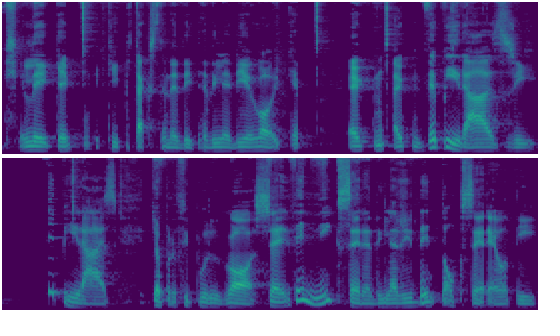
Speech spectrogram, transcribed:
Και λέει και εκεί, κοιτάξτε να δείτε, δηλαδή εγώ. Και, ε, ε, δεν πειράζει. Δεν πειράζει και ο Πρωθυπουργός ε, δεν ήξερε, δηλαδή δεν το ξέρε ότι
